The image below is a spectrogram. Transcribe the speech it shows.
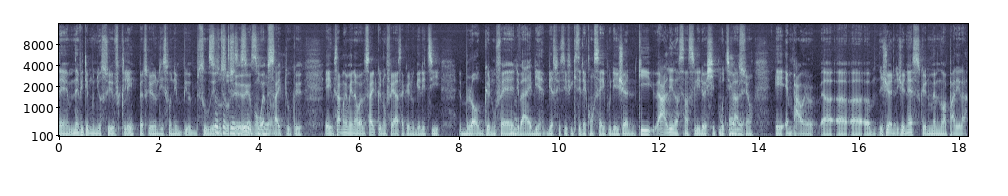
et invitez mon suivre clé parce que nous disponible sur les Sur réseaux sociaux, un sociaux, website tout que et ça me remet dans le website que nous faisons ça que nous avons des petits blogs que nous faisons des bails bien bien spécifiques, c'est des conseils pour des jeunes qui allaient dans le sens leadership, motivation et empower euh, euh, euh, euh, jeune, jeunesse que nous-mêmes nous avons parlé là.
